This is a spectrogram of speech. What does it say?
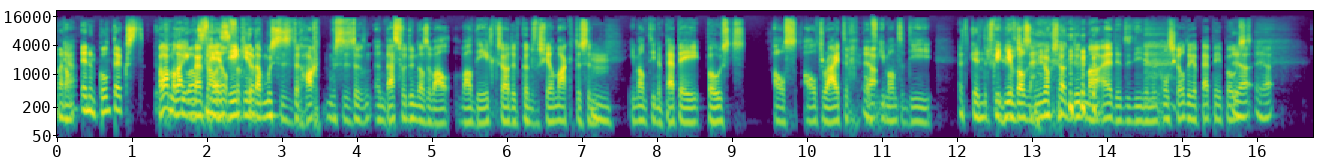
Maar dan Ja. in een context... Voilà, maar dat, ik ben vrij zeker dat moesten ze er hard moesten ze er een best voor doen dat ze wel, wel degelijk zouden kunnen verschil maken tussen Hmm, iemand die een Pepe post als alt-writer Ja. of iemand die... het Ik weet kinderfiguur. niet of dat ze het nu nog zouden doen, maar hè, die, die een onschuldige Pepe post. Ja,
